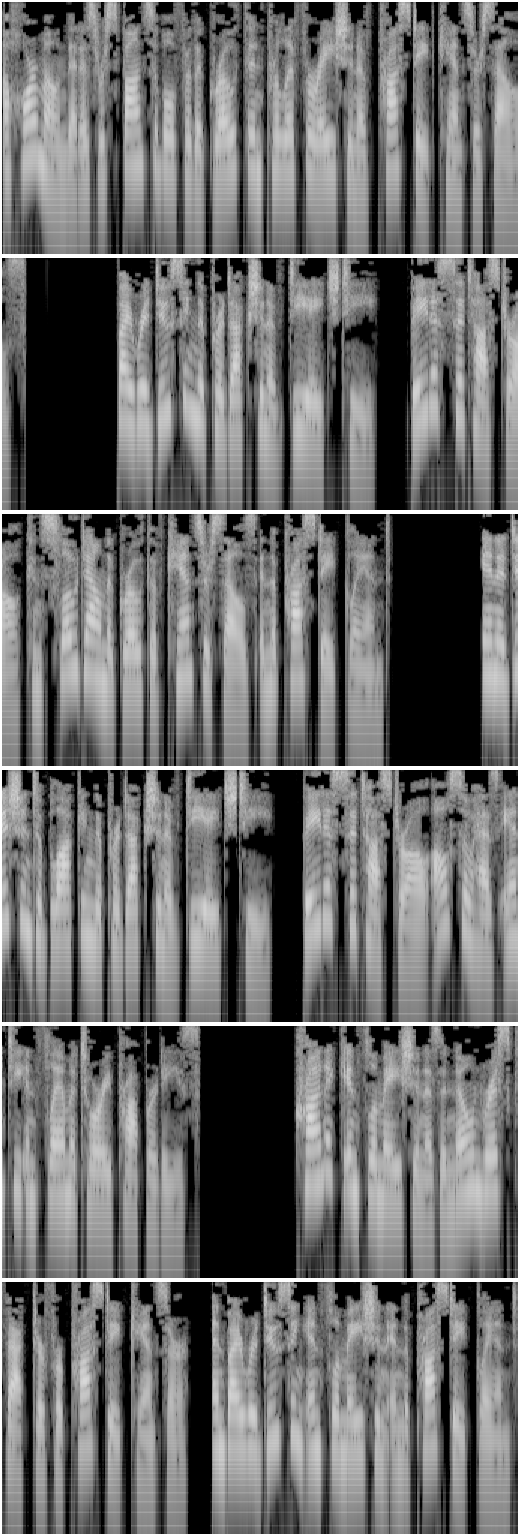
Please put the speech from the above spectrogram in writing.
a hormone that is responsible for the growth and proliferation of prostate cancer cells. By reducing the production of DHT, beta-sitosterol can slow down the growth of cancer cells in the prostate gland. In addition to blocking the production of DHT, beta-sitosterol also has anti-inflammatory properties. Chronic inflammation is a known risk factor for prostate cancer, and by reducing inflammation in the prostate gland,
